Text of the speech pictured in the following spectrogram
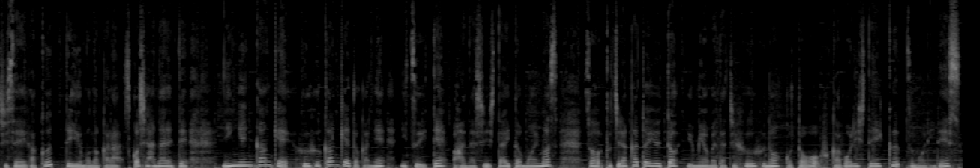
姿勢学っていうものから少し離れて人間関係夫婦関係とかねについてお話ししたいと思います。そうどちらかというと弓嫁たち夫婦のことを深掘りしていくつもりです。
